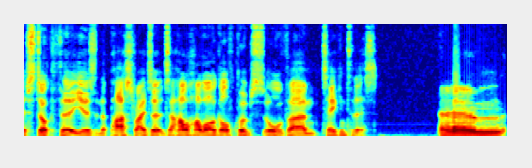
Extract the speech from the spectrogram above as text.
are stuck 30 years in the past, right? So, so how how are golf clubs sort of um, taking to this? Um,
